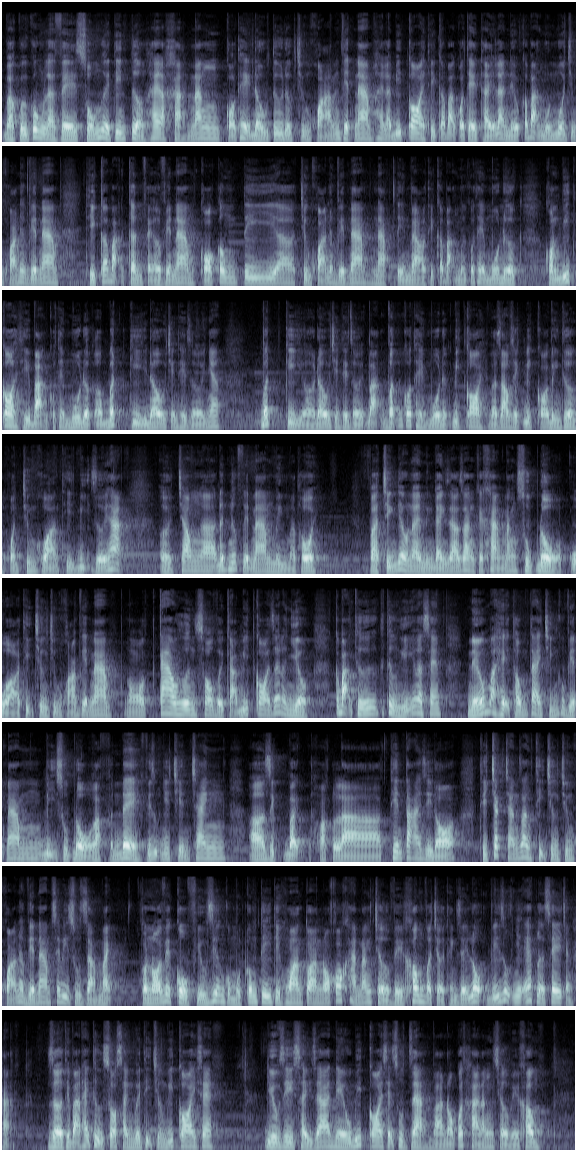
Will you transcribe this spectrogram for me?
Và cuối cùng là về số người tin tưởng hay là khả năng có thể đầu tư được chứng khoán Việt Nam hay là Bitcoin thì các bạn có thể thấy là nếu các bạn muốn mua chứng khoán ở Việt Nam thì các bạn cần phải ở Việt Nam, có công ty ờ, chứng khoán ở Việt Nam nạp tiền vào thì các bạn mới có thể mua được. Còn Bitcoin thì bạn có thể mua được ở bất kỳ đâu trên thế giới nhé bất kỳ ở đâu trên thế giới bạn vẫn có thể mua được Bitcoin và giao dịch Bitcoin bình thường. Còn chứng khoán thì bị giới hạn ở trong à, đất nước Việt Nam mình mà thôi. Và chính điều này mình đánh giá rằng cái khả năng sụp đổ của thị trường chứng khoán Việt Nam nó cao hơn so với cả Bitcoin rất là nhiều. Các bạn thử thử nghĩ và xem nếu mà hệ thống tài chính của Việt Nam bị sụp đổ gặp vấn đề ví dụ như chiến tranh, uh, dịch bệnh hoặc là thiên tai gì đó thì chắc chắn rằng thị trường chứng khoán ở Việt Nam sẽ bị sụt giảm mạnh còn nói về cổ phiếu riêng của một công ty thì hoàn toàn nó có khả năng trở về không và trở thành giấy lộn, ví dụ như FLC chẳng hạn. Giờ thì bạn hãy thử so sánh với thị trường Bitcoin xem. Điều gì xảy ra nếu Bitcoin sẽ sụt giảm và nó có khả năng trở về không?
